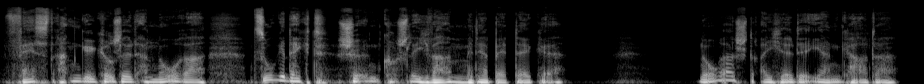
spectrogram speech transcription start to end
fest rangekuschelt an Nora, zugedeckt, schön kuschelig warm mit der Bettdecke. Nora streichelte ihren Kater.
